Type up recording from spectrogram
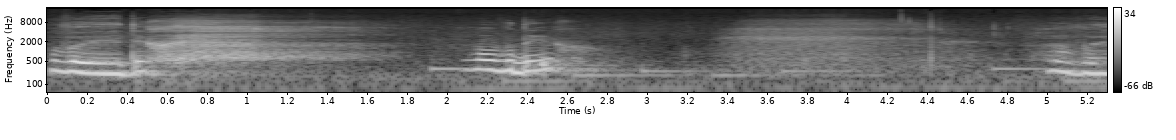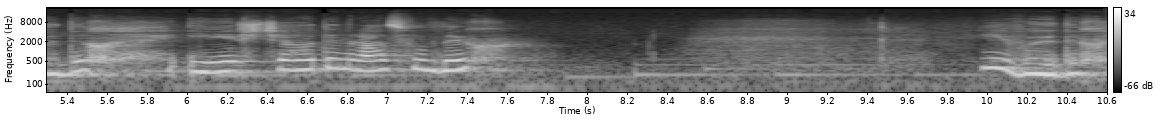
Видих. Вдих. Видих. І ще один раз вдих. І видих.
